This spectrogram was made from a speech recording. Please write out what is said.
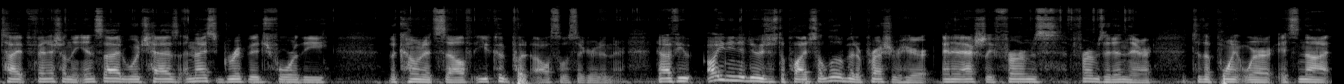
type finish on the inside, which has a nice grippage for the the cone itself. You could put also a cigarette in there. Now, if you all you need to do is just apply just a little bit of pressure here, and it actually firms firms it in there to the point where it's not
